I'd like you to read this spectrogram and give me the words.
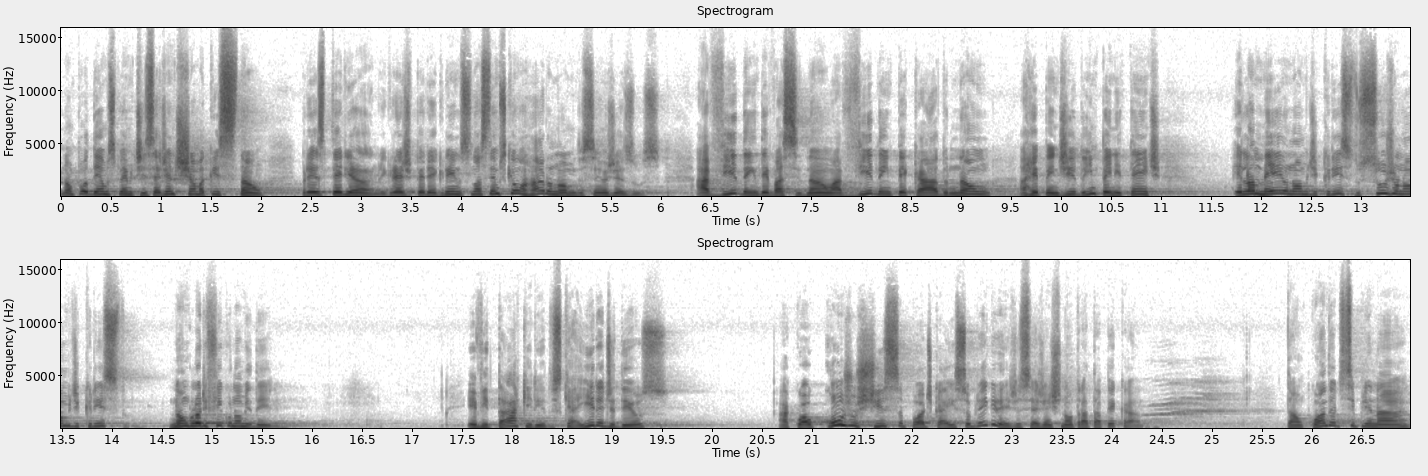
Não podemos permitir. Se a gente chama cristão, presbiteriano, igreja de peregrinos, nós temos que honrar o nome do Senhor Jesus. A vida em devassidão, a vida em pecado, não arrependido, impenitente, elameia o nome de Cristo, suja o nome de Cristo, não glorifica o nome dele. Evitar, queridos, que a ira de Deus, a qual com justiça pode cair sobre a igreja, se a gente não tratar pecado. Então, quando eu disciplinar,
